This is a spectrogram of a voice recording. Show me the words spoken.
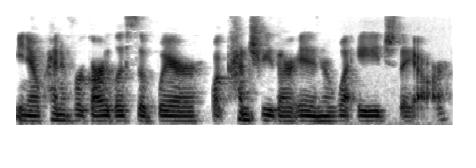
you know, kind of regardless of where, what country they're in or what age they are.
